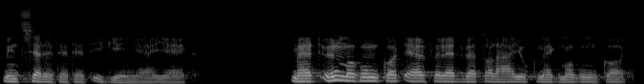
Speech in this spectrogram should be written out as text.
mint szeretetet igényeljek. Mert önmagunkat elfeledve találjuk meg magunkat.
